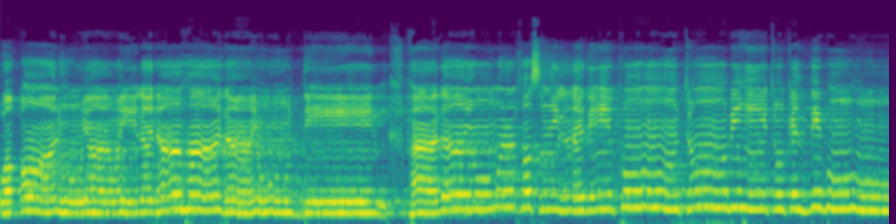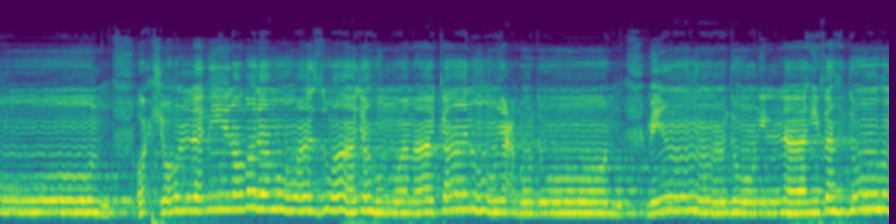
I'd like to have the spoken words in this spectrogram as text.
وقالوا يا ويلنا هذا يوم الدين هذا يوم الفصل الذي كنتم به تكذبون احشروا الذين ظلموا وأزواجهم وما كانوا يعبدون من دون الله فاهدوهم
